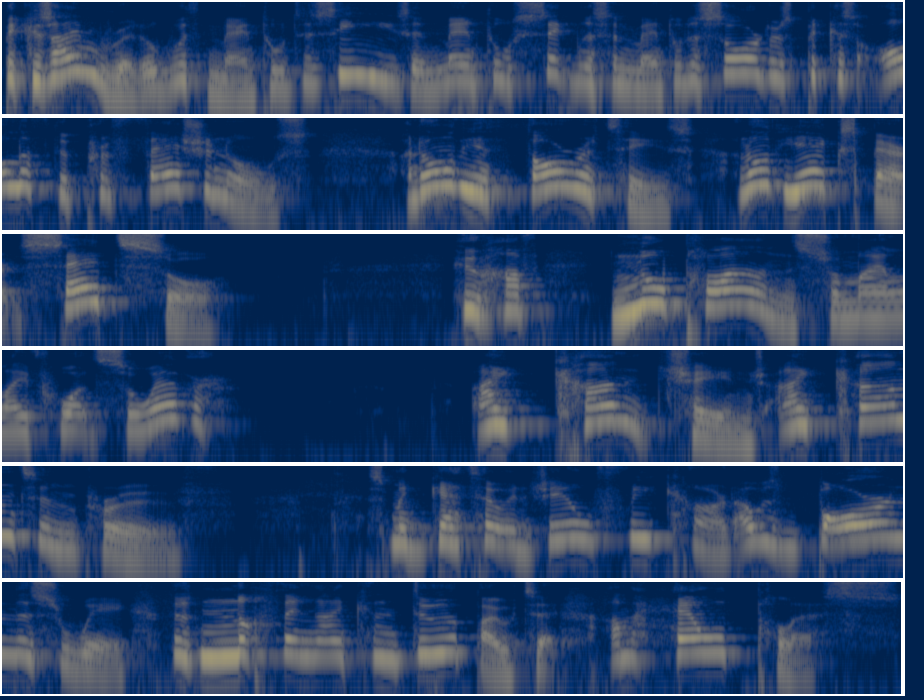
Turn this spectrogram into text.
because I'm riddled with mental disease and mental sickness and mental disorders because all of the professionals and all the authorities and all the experts said so, who have no plans for my life whatsoever. I can't change. I can't improve. It's my get out of jail free card. I was born this way. There's nothing I can do about it. I'm helpless.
